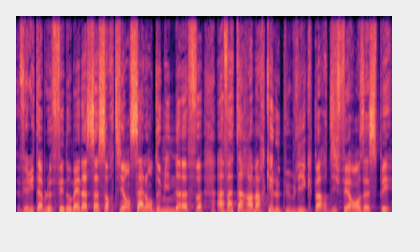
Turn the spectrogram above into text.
Véritable phénomène à sa sortie en salle en 2009, Avatar a marqué le public par différents aspects.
